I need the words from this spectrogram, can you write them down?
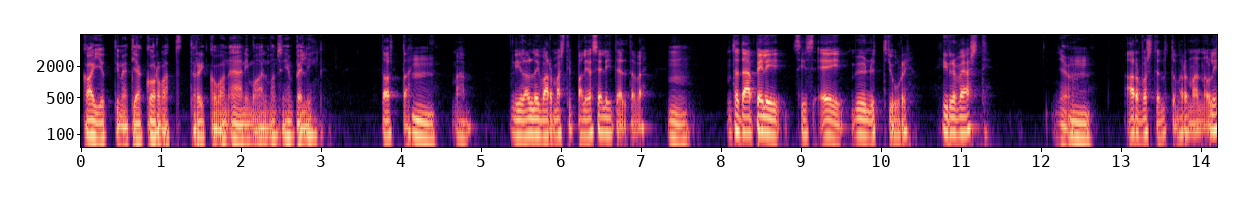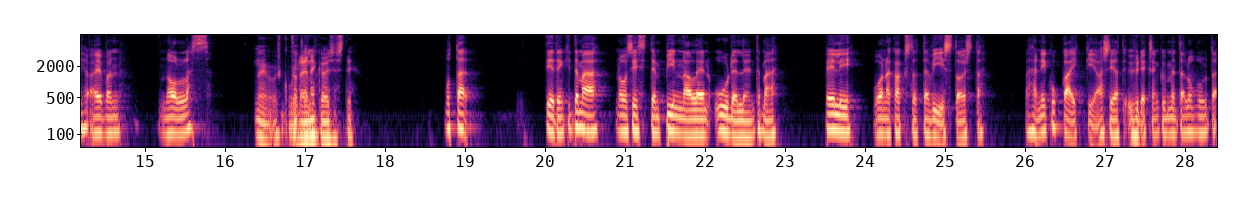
kaiuttimet ja korvat rikkovan äänimaailman siihen peliin. Totta. Mm. Mä, niillä oli varmasti paljon seliteltävää. Mm. Mutta tämä peli siis ei myynyt juuri hirveästi. Joo. Mm. Arvostelut varmaan oli aivan nollassa. Näin voisi kuvitella. Todennäköisesti. Mutta tietenkin tämä nousi sitten pinnalleen uudelleen tämä peli vuonna 2015. Vähän niin kuin kaikki asiat 90-luvulta,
